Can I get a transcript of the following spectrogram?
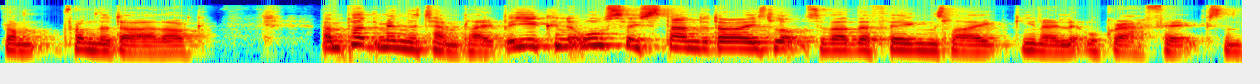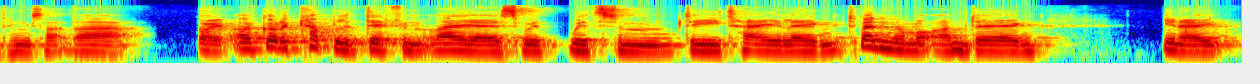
from from the dialog and put them in the template. But you can also standardize lots of other things like, you know, little graphics and things like that. Sorry, I've got a couple of different layers with with some detailing, depending on what I'm doing, you know,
